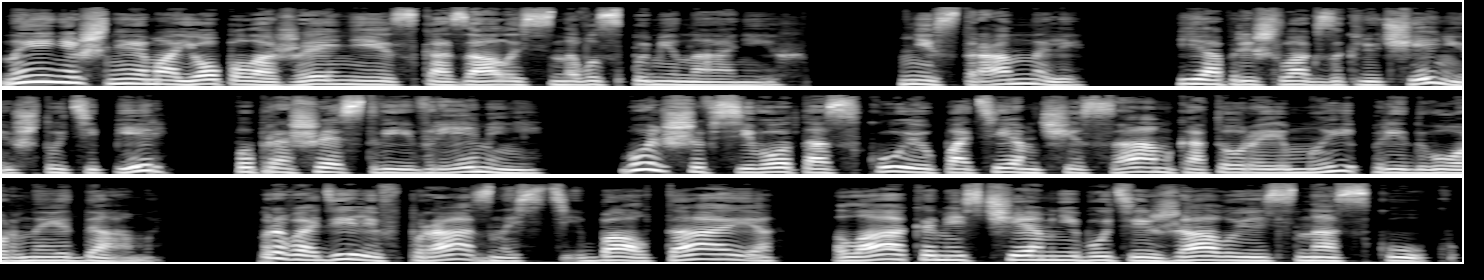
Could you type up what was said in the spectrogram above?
«Нынешнее мое положение сказалось на воспоминаниях. Не странно ли? Я пришла к заключению, что теперь, по прошествии времени, больше всего тоскую по тем часам, которые мы, придворные дамы, проводили в праздности, болтая, лакомясь чем-нибудь и жалуясь на скуку.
